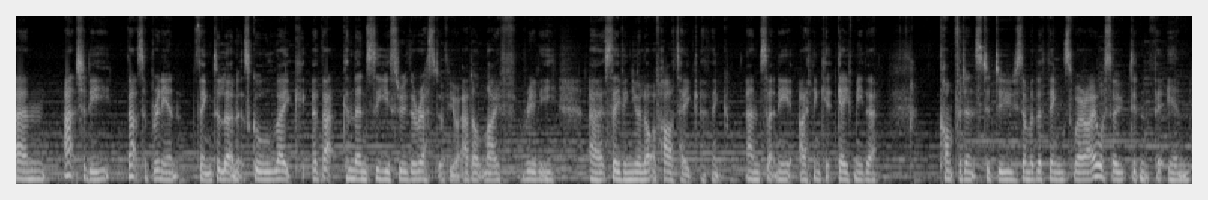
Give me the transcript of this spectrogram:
and actually that's a brilliant thing to learn at school like that can then see you through the rest of your adult life really uh, saving you a lot of heartache i think and certainly i think it gave me the confidence to do some of the things where I also didn't fit in.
